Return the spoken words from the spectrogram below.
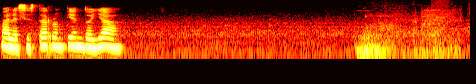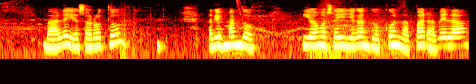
Vale, se está rompiendo ya. Vale, ya se ha roto. Adiós mando y vamos a ir llegando con la parabela.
